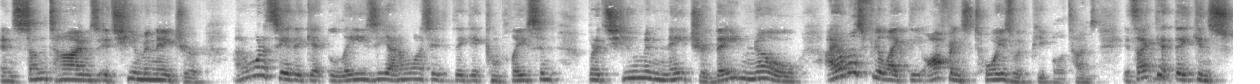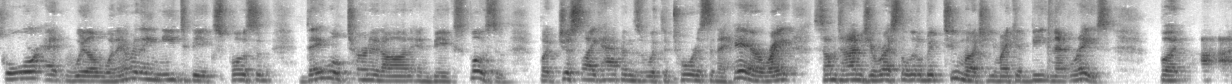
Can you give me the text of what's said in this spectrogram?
And sometimes it's human nature. I don't want to say they get lazy. I don't want to say that they get complacent, but it's human nature. They know. I almost feel like the offense toys with people at times. It's like that they can score at will whenever they need to be explosive. They will turn it on and be explosive. But just like happens with the tortoise and the hare, right? Sometimes you rest a little bit too much and you might get beaten that race. But I,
